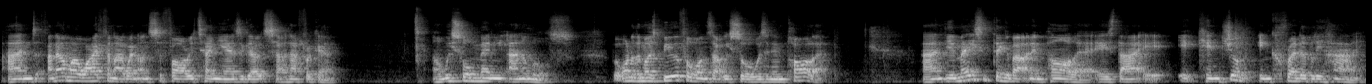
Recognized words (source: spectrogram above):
And I know my wife and I went on safari 10 years ago to South Africa, and we saw many animals. But one of the most beautiful ones that we saw was an impala. And the amazing thing about an impala is that it, it can jump incredibly high.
